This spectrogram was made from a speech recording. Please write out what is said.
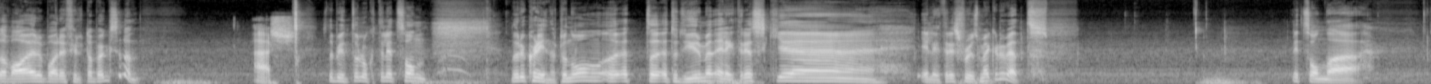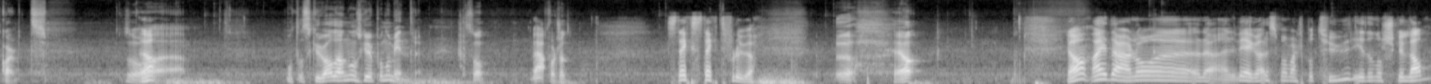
det var bare fylt av bugs i den. Æsj. Så det begynte å lukte litt sånn Når du kliner til noen, et, et dyr med en elektrisk eh, Elektrisk fruismaker, du vet. Litt sånn eh, kvalmt. Så Ja. eh, måtte skru av den og skru på noe mindre. Så Ja. fortsett. Stekt, stekt flue. Øh, ja. Ja, nei, det er noe Det er Vegard som har vært på tur i det norske land.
